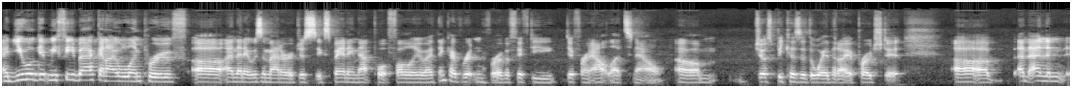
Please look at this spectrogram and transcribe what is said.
and you will give me feedback, and I will improve. Uh, and then it was a matter of just expanding that portfolio. I think I've written for over fifty different outlets now, um, just because of the way that I approached it. Uh, and, and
